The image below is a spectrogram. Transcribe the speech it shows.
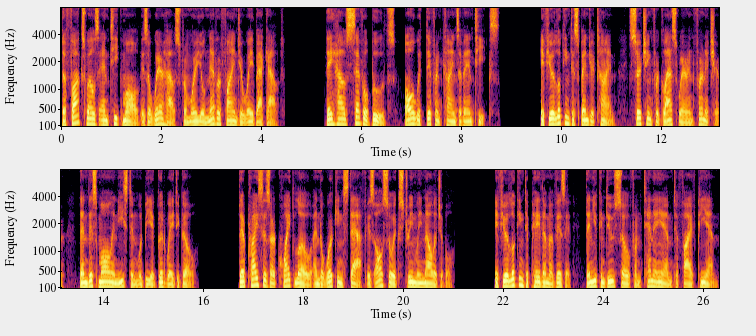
The Foxwells Antique Mall is a warehouse from where you'll never find your way back out. They house several booths, all with different kinds of antiques. If you're looking to spend your time, searching for glassware and furniture, then this mall in Easton would be a good way to go. Their prices are quite low and the working staff is also extremely knowledgeable. If you're looking to pay them a visit, then you can do so from 10 a.m. to 5 p.m.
